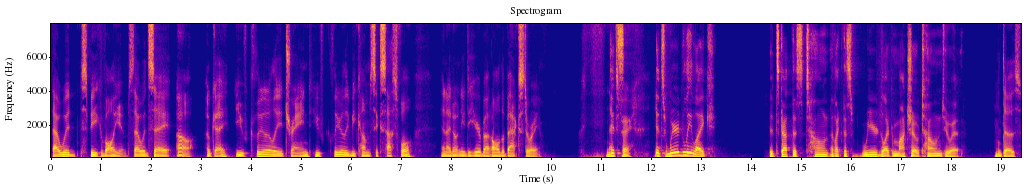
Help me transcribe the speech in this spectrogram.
That would speak volumes. That would say, oh, okay, you've clearly trained, you've clearly become successful, and I don't need to hear about all the backstory. Next It's- pair. It's weirdly like. It's got this tone, like this weird, like macho tone to it. It does.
